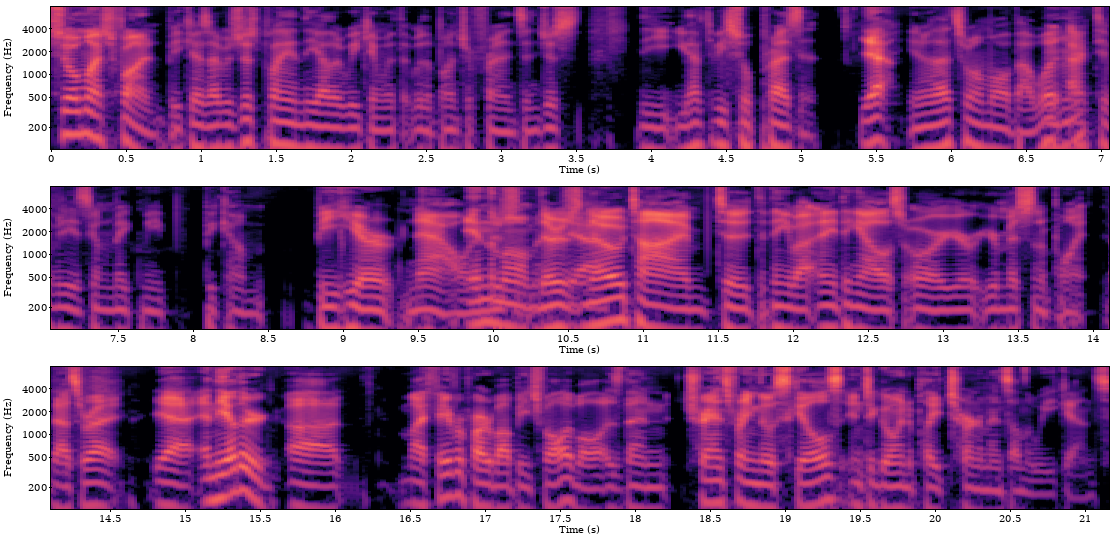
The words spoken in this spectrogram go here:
so much fun because I was just playing the other weekend with with a bunch of friends, and just the you have to be so present. Yeah, You know, that's what I'm all about. What activity is going to make me become be here now Mm-hmm. In the there's- moment, There's yeah. no time to to think about anything else, or you're you're missing a point. That's right. Yeah, and the other uh, my favorite part about beach volleyball is then transferring those skills into going to play tournaments on the weekends.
